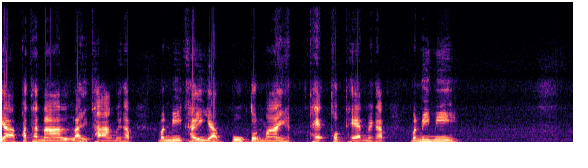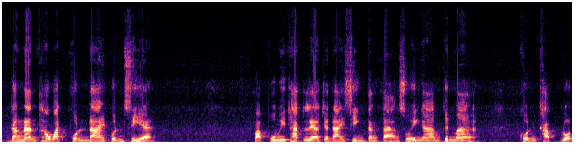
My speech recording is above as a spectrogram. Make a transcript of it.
อยากพัฒนาไหลทางไหมครับ มันมีใครอยากปลูกต้นไม้แททดแทนไหมครับ มันไม่มี ดังนั้นถ้าวัดผลได้ผลเสีย ปรับภูมิทัศน์แล้วจะได้สิ่งต่างๆ สวยงามขึ้นมา คนขับรถ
